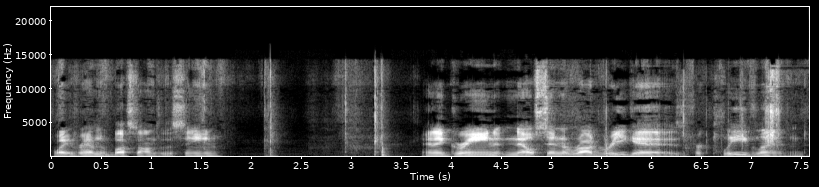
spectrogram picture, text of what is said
Waiting for him to bust onto the scene. And a green Nelson Rodriguez for Cleveland.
